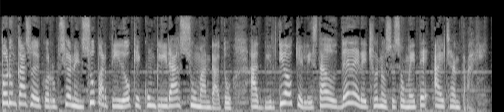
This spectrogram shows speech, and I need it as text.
por un caso de corrupción en su partido que cumplirá su mandato. Advirtió que el Estado de Derecho no se somete al chantaje.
